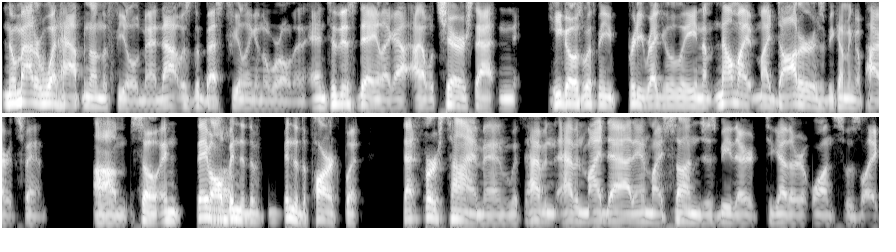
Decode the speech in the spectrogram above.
no matter what happened on the field, man, that was the best feeling in the world. And, and to this day, like I, I will cherish that. And he goes with me pretty regularly. And now my my daughter is becoming a Pirates fan. Um, so and they've all been to the been to the park, but that first time, man, with having having my dad and my son just be there together at once was like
